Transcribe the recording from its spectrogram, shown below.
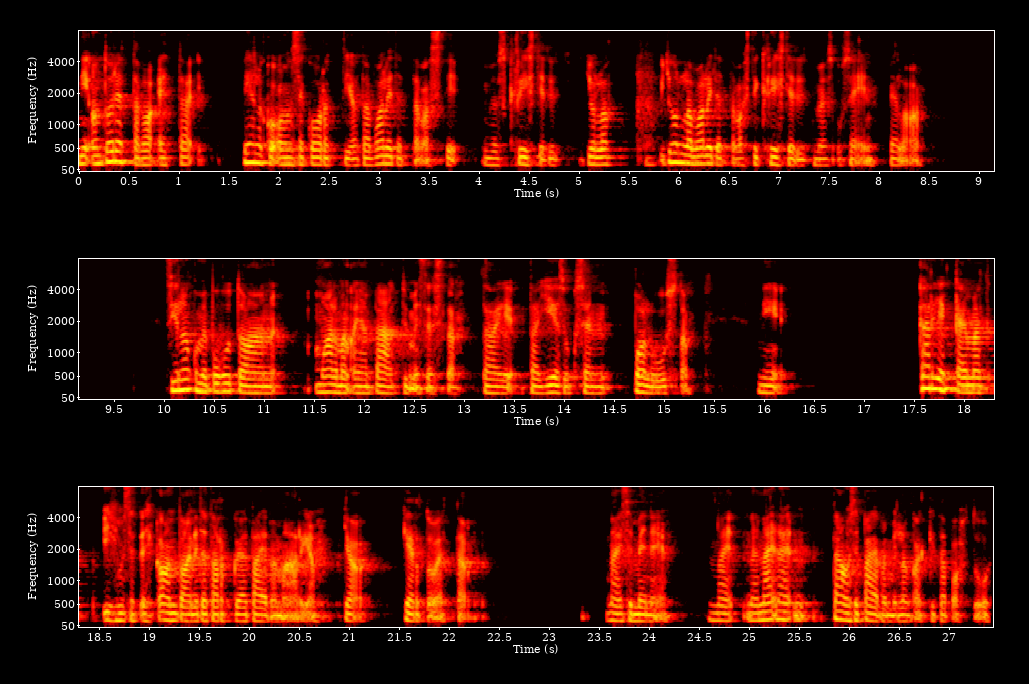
niin on todettava, että pelko on se kortti, jota valitettavasti myös kristityt, jolla, jolla valitettavasti kristityt myös usein pelaa. Silloin kun me puhutaan maailman ajan päättymisestä tai, tai Jeesuksen paluusta, niin kärjekkäimmät ihmiset ehkä antaa niitä tarkkoja päivämääriä ja kertoo, että näin se menee. Näin, näin, näin, tämä on se päivä, milloin kaikki tapahtuu.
